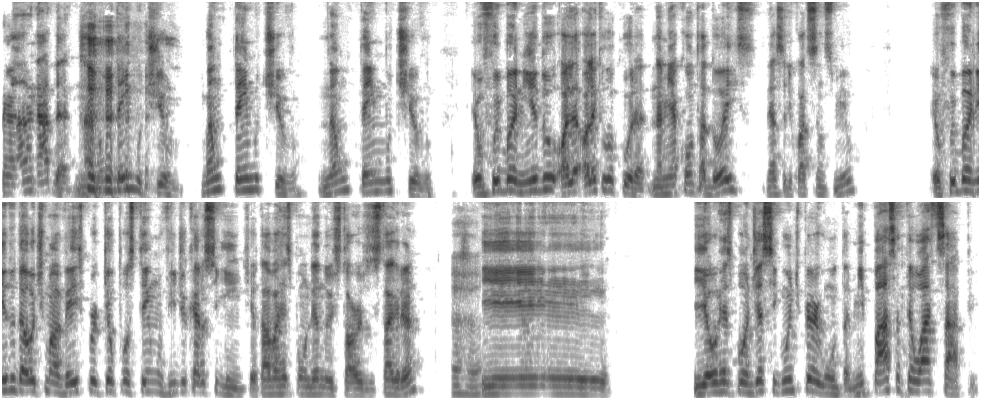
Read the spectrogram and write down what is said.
Não, nada. Não, não tem motivo. Não tem motivo. Não tem motivo. Eu fui banido, olha, olha que loucura. Na minha conta 2, nessa de 400 mil, eu fui banido da última vez porque eu postei um vídeo que era o seguinte: eu tava respondendo stories do Instagram Aham. e, e eu respondi a seguinte pergunta: me passa teu WhatsApp.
